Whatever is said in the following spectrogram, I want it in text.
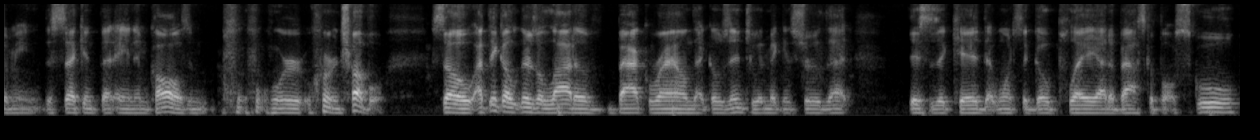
I mean, the second that A&M calls and we're, we're in trouble. So I think a, there's a lot of background that goes into it, making sure that this is a kid that wants to go play at a basketball school,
